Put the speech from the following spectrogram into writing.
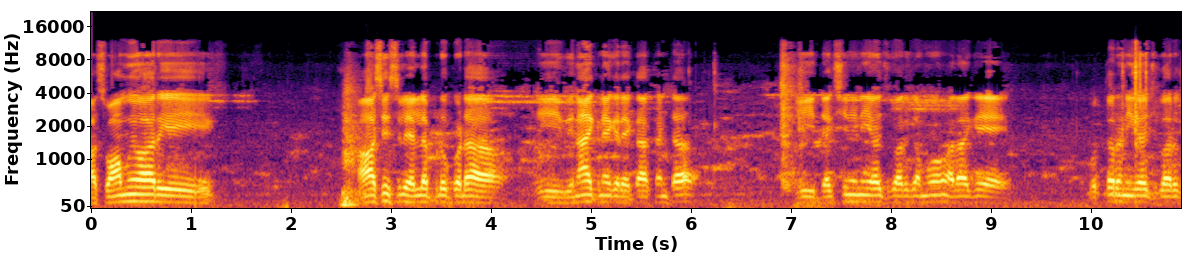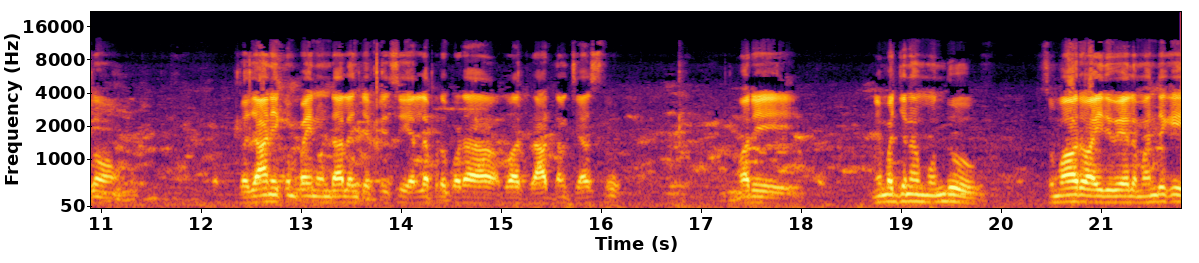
ఆ స్వామివారి ఆశీస్సులు ఎల్లప్పుడూ కూడా ఈ వినాయక నగరే కాకుండా ఈ దక్షిణ నియోజకవర్గము అలాగే ఉత్తర నియోజకవర్గం ప్రజానీకం పైన ఉండాలని చెప్పేసి ఎల్లప్పుడూ కూడా వారు ప్రార్థన చేస్తూ మరి నిమజ్జనం ముందు సుమారు ఐదు వేల మందికి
